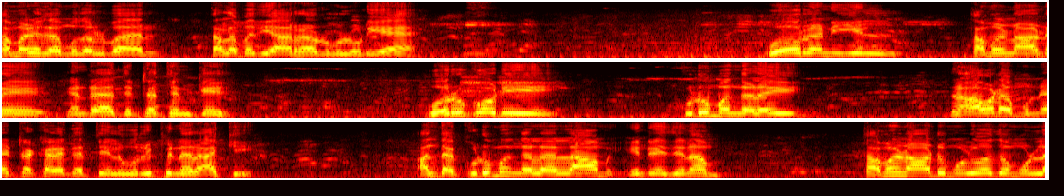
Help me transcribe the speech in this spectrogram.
தமிழக முதல்வர் தளபதியார் அவர்களுடைய ஓரணியில் தமிழ்நாடு என்ற திட்டத்தின் கீழ் ஒரு கோடி குடும்பங்களை திராவிட முன்னேற்றக் கழகத்தில் உறுப்பினராக்கி அந்த குடும்பங்களெல்லாம் இன்றைய தினம் தமிழ்நாடு முழுவதும் உள்ள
